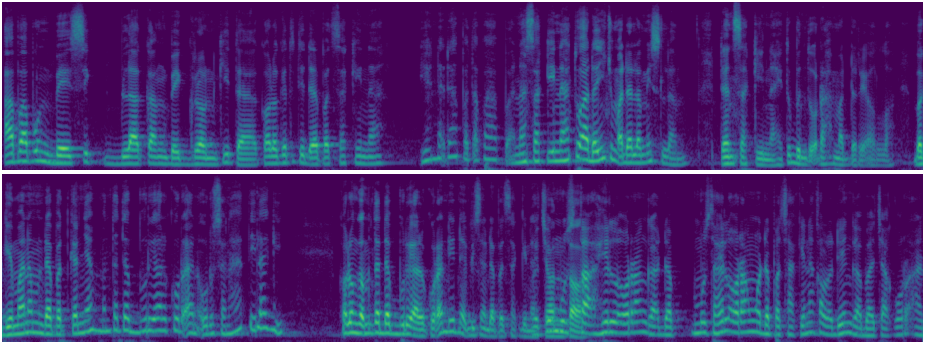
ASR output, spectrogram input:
apa pun basic belakang background kita, kalau kita tidak dapat sakinah, ya tidak dapat apa-apa. Nah sakinah itu adanya cuma dalam Islam dan sakinah itu bentuk rahmat dari Allah. Bagaimana mendapatkannya? Mentadaburi Al-Quran urusan hati lagi. Kalau nggak mentadaburi Al-Quran dia tidak bisa dapat sakinah. Berarti Contoh. mustahil orang nggak dap mustahil orang mau dapat sakinah kalau dia nggak baca Quran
